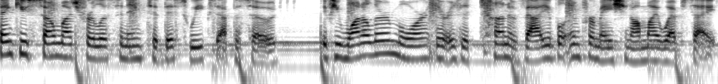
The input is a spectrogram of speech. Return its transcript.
Thank you so much for listening to this week's episode. If you want to learn more, there is a ton of valuable information on my website.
